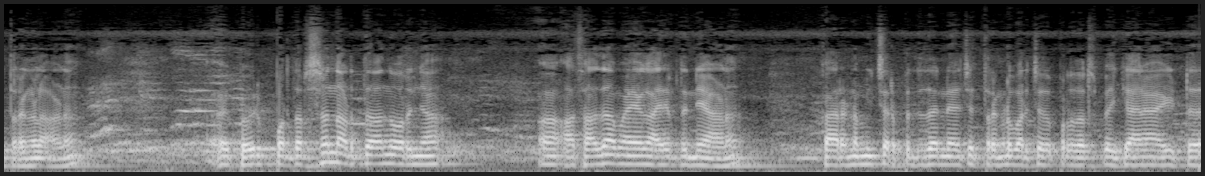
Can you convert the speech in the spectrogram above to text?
ചിത്രങ്ങളാണ്. ഇപ്പോൾ ഒരു പ്രദർശനം നടത്തുക എന്ന് പറഞ്ഞാൽ അസാധാരണമായ കാര്യം തന്നെയാണ്. കാരണം ഈ ചെറുപ്പത്തിൽ തന്നെ ചിത്രങ്ങൾ വരച്ച് പ്രദർശിപ്പിക്കാനായിട്ട്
